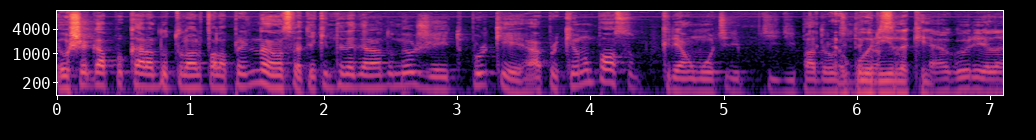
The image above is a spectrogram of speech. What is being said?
eu chegar pro cara do outro lado e falar pra ele, não, você vai ter que integrar do meu jeito. Por quê? Ah, porque eu não posso criar um monte de, de, de padrão É de o integração. gorila que É o gorila.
